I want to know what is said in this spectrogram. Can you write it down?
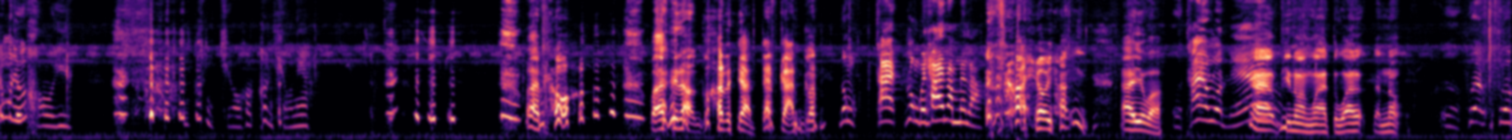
จังมันเดี๋ยวเขาอีกขึ้นเขียวครับขึ้นเขียวเนี่ยบ้านเขาไปพี่น้องก่อนอนุญาตจัดการก่อนลงท้ายลงไปท้ายนำไหมล่ะถ่ายเอายังถ่ายอยู่บ่เออท้ายเอารถแล้ถ้าวพี่น้องว่าตัวกันเนาะเออเพื่อนเพื่อน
